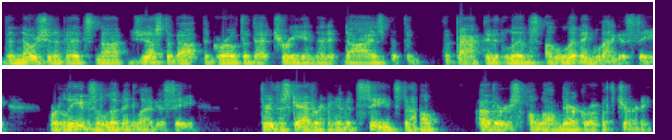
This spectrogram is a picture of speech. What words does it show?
the notion of it's not just about the growth of that tree and then it dies, but the, the fact that it lives a living legacy or leaves a living legacy through the scattering of its seeds to help others along their growth journey.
